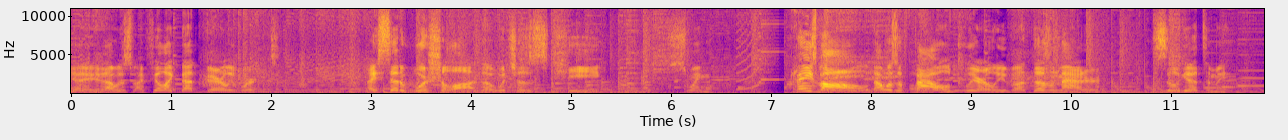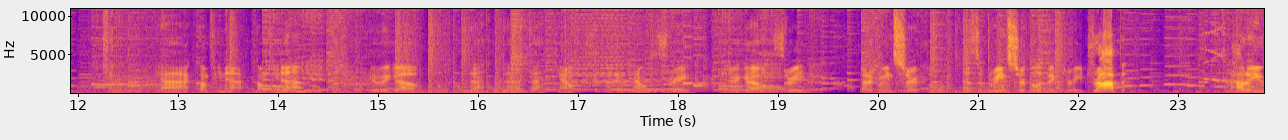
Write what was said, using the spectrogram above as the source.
Yeah, yeah, that was... I feel like that barely worked. I said whoosh a lot, though, which is key. Swing. Baseball! That was a foul, clearly, but doesn't matter. Still give it to me. Yeah, comfy nap, comfy Oh nap. Here we go. Da, da, da, count. I can count to three. There we go, three. Got a green circle. That's a green circle of victory. Drop it! How do you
